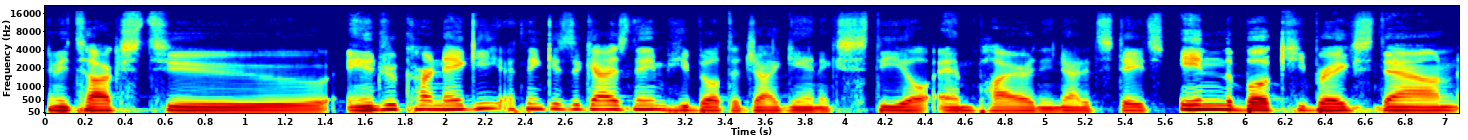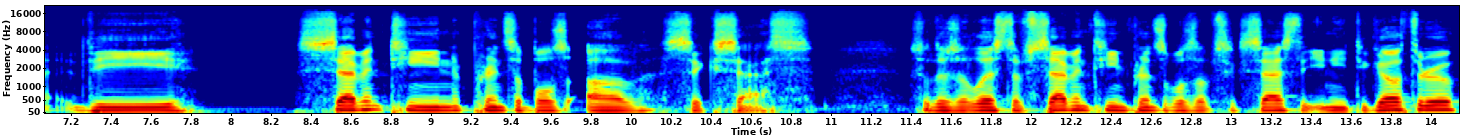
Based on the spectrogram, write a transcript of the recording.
And he talks to Andrew Carnegie, I think is the guy's name. He built a gigantic steel empire in the United States. In the book, he breaks down the 17 principles of success. So there's a list of 17 principles of success that you need to go through,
